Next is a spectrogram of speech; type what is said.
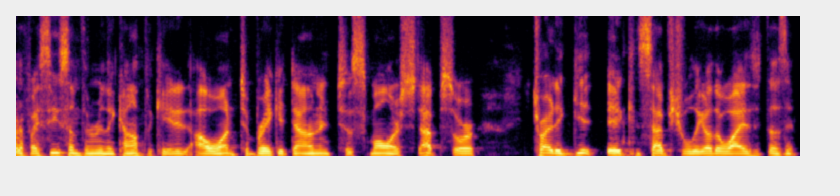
but if I see something really complicated, I'll want to break it down into smaller steps or try to get it conceptually. Otherwise, it doesn't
